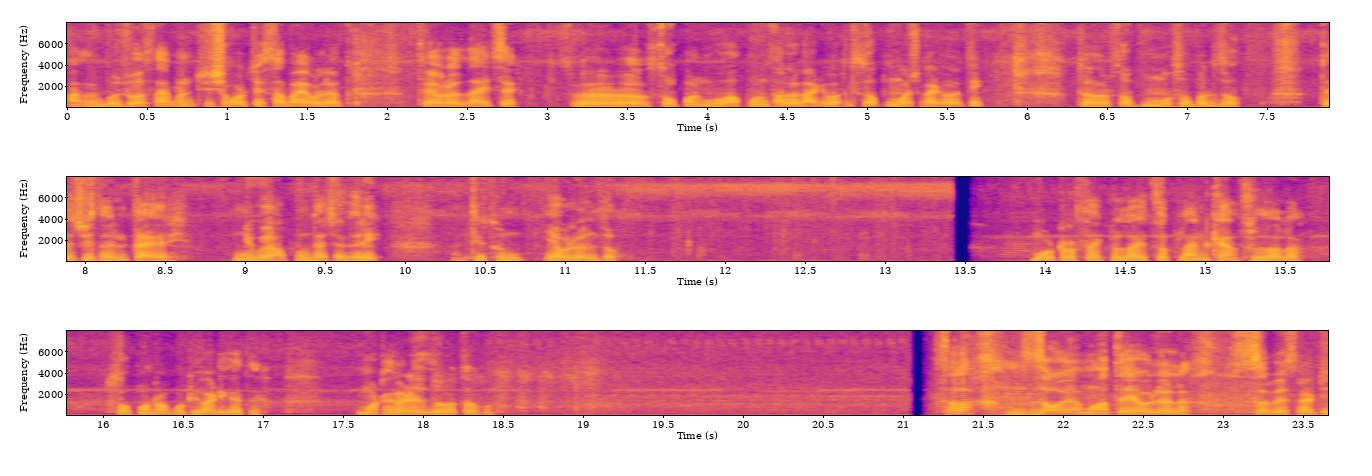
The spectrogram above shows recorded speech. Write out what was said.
आम्ही भुजबळ साहेबांची शेवटची सभा एवढ्यात तर एवढ्याला जायचं आहे सोपन भाऊ आपण चालू गाडीवरती सोपन भाऊच्या गाडीवरती. तर सोपन भाऊसोबत जाऊ. त्याची झाली तयारी. निघूया आपण त्याच्या घरी. आणि तिथून एवढ्याला जाऊ. मोटरसायकल जायचा प्लॅन कॅन्सल झाला. सोपनराव मोठी गाडी घेते मोठ्या गाडीत जाऊ आता आपण. चला जाऊया मग आता येवल्याला सभेसाठी.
